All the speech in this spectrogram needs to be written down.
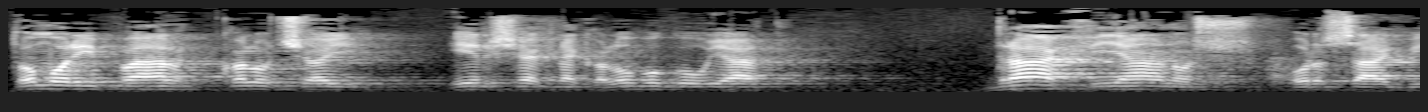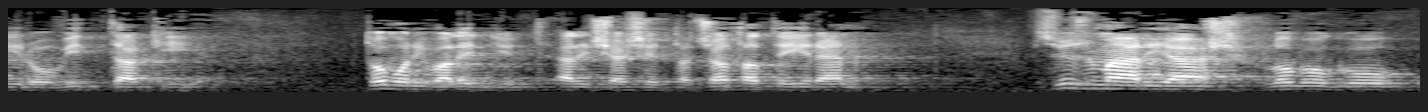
Tomori Pál kalocsai érseknek a lobogóját, Drágfi János országbíró vitte, aki Tomorival együtt el is esett a csatatéren. Szűzmáriás lobogó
